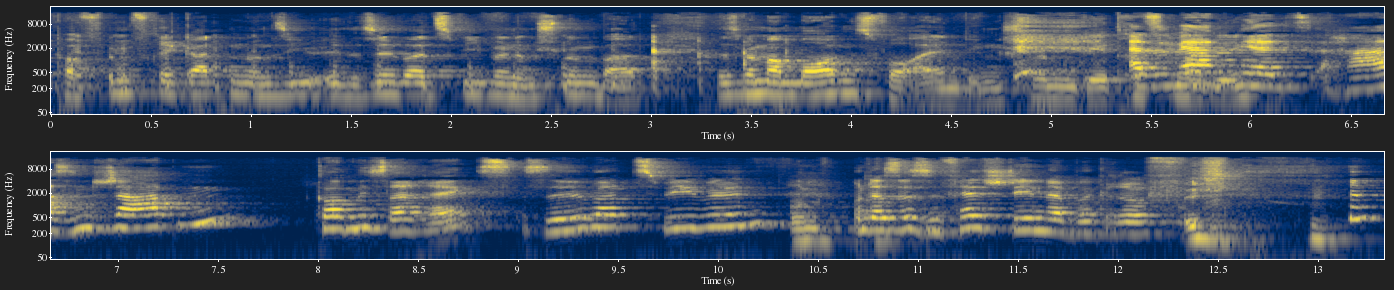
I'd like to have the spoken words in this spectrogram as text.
Parfümfregatten und Silberzwiebeln im Schwimmbad. Das ist, wenn man morgens vor allen Dingen schwimmen geht. Also wir hatten jetzt Hasenschaden, Kommissar Rex, Silberzwiebeln Und- und das ist ein feststehender Begriff.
